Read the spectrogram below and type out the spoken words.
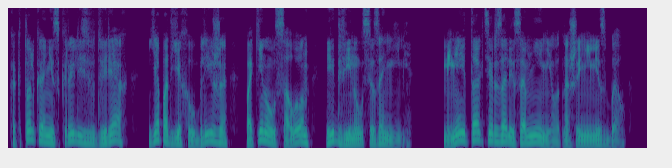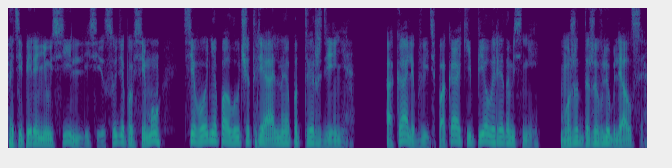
Как только они скрылись в дверях, я подъехал ближе, покинул салон и двинулся за ними. Меня и так терзали сомнения в отношении мисс Белл, а теперь они усилились и, судя по всему, сегодня получат реальное подтверждение. А Калиб ведь пока кипел рядом с ней, может, даже влюблялся.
